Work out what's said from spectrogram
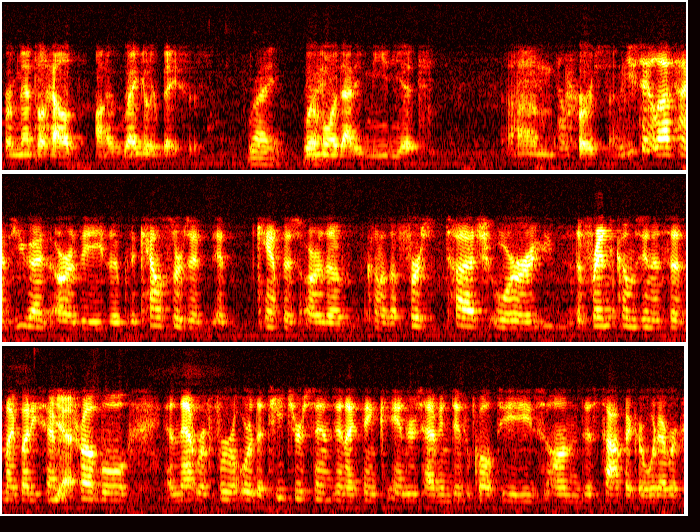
for mental health on a regular basis. right. We're right. more that immediate um, Would person. you say a lot of times you guys are the, the, the counselors at, at campus are the kind of the first touch, or the friend comes in and says my buddy's having Yes. trouble, and that referral, or the teacher sends in I think Andrew's having difficulties on this topic or whatever,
